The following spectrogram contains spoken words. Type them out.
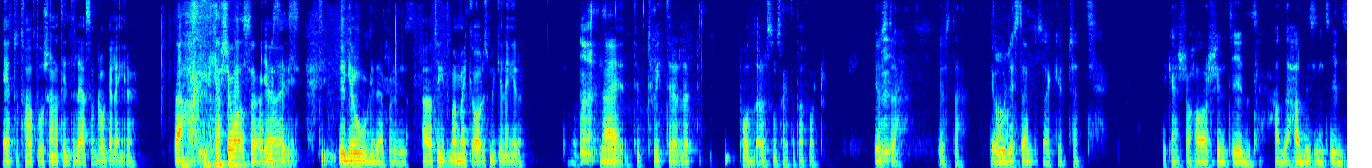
ett och ett halvt år sedan att inte läsa bloggar längre. Ja, det kanske var så. Jag, precis. Det dog där på något vis. Ja, jag tycker inte man märker av det så mycket längre. Nej. Typ Twitter eller poddar som sagt att ta fart. just Mm. det. Just det. Jo, Ja. det stämmer säkert. Så att det kanske har sin tid, hade, hade sin tid.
